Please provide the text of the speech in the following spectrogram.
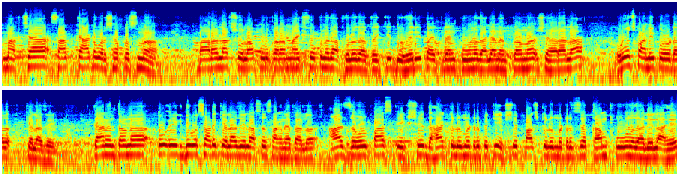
मागच्या सात ते आठ वर्षापासून बारा लाख सोलापूरकरांना एक स्वप्न दाखवलं जातं की दुहेरी पाईपलाईन पूर्ण झाल्यानंतरनं शहराला रोज पाणी पुरवठा केला जाईल. त्यानंतरनं तो एक दिवस आड केला जाईल असं सांगण्यात आलं. आज जवळपास एकशे दहा किलोमीटरपैकी एकशे पाच किलोमीटरचं काम पूर्ण झालेलं आहे.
